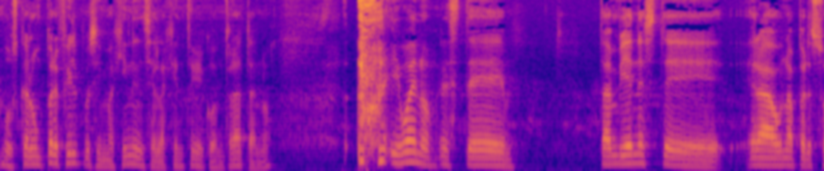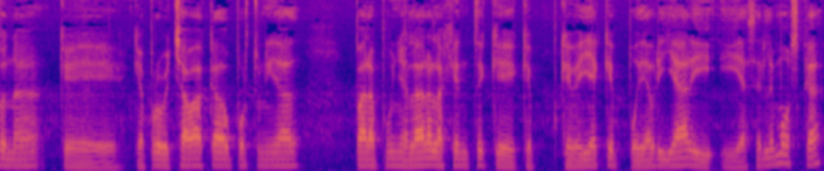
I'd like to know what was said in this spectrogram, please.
buscar un perfil, pues imagínense la gente que contrata, ¿no? y bueno, este también este era una persona que, que aprovechaba cada oportunidad para apuñalar a la gente que, que, que veía que podía brillar y, hacerle mosca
